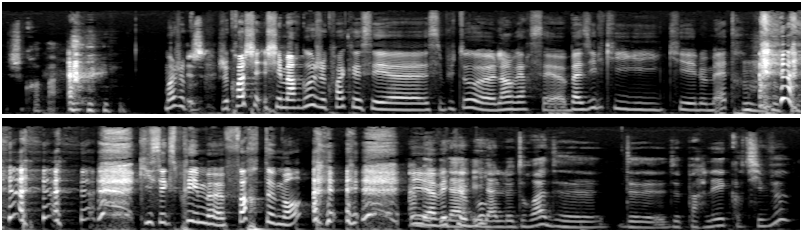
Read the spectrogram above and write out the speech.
Je crois pas. Moi, je, je crois chez, Margot, je crois que c'est c'est plutôt l'inverse. C'est Basile qui, qui est le maître, qui s'exprime fortement. Ah, et avec il a, il, a, le droit de, de, de parler quand il veut.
